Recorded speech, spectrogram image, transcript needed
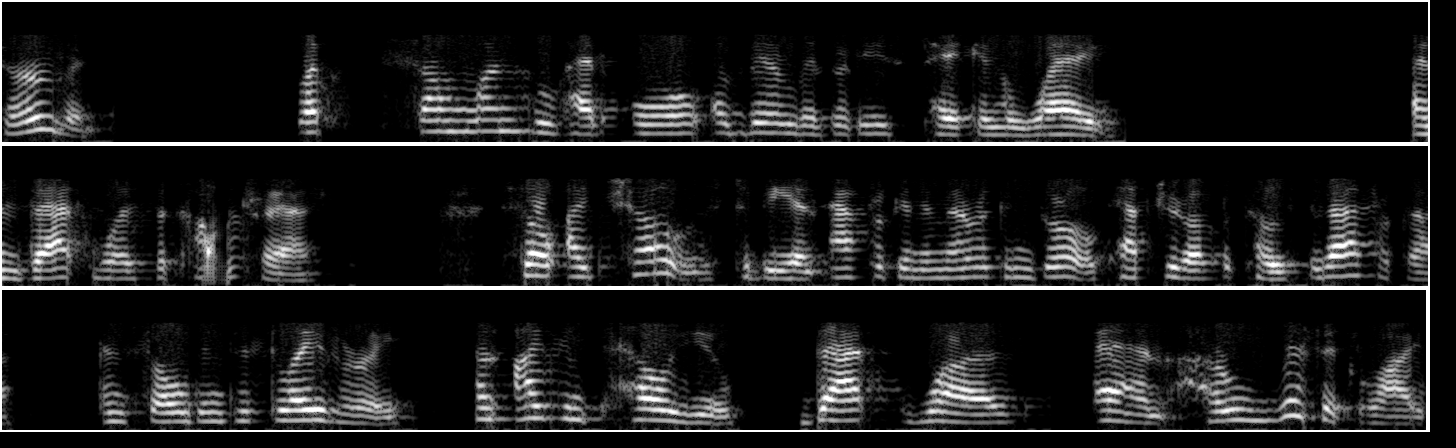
servant, but someone who had all of their liberties taken away. And that was the contrast. So I chose to be an African American girl captured off the coast of Africa and sold into slavery. And I can tell you that was an horrific life.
